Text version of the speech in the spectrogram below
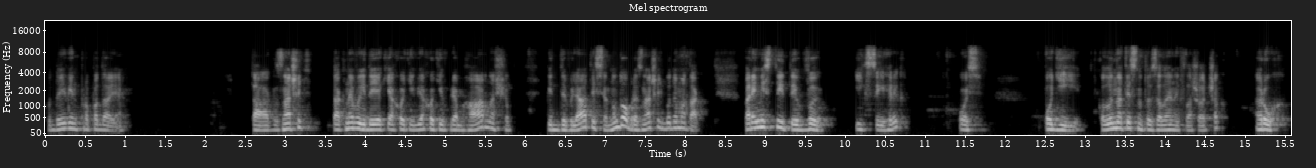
Куди він пропадає? Так, значить, так не вийде, як я хотів. Я хотів прям гарно, щоб піддивлятися. Ну, добре, значить, будемо так. Перемістити в XY. Ось події. Коли натиснуто зелений флажочок, рух.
